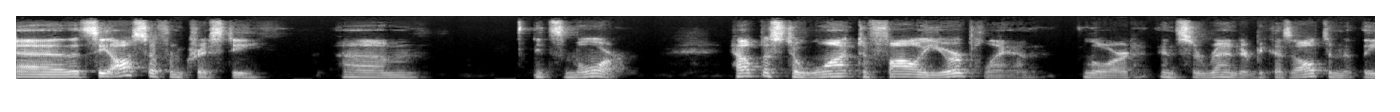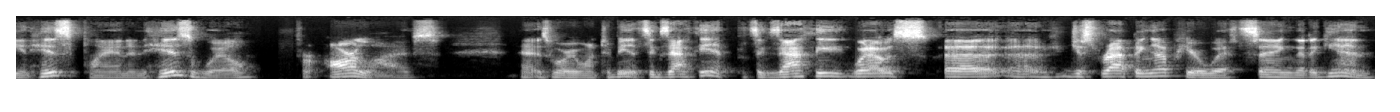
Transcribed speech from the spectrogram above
uh, let's see, also from Christy, um, it's more. Help us to want to follow your plan, Lord, and surrender, because ultimately, in His plan and His will for our lives, is where we want to be. That's exactly it. That's exactly what I was uh, uh, just wrapping up here with, saying that again,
